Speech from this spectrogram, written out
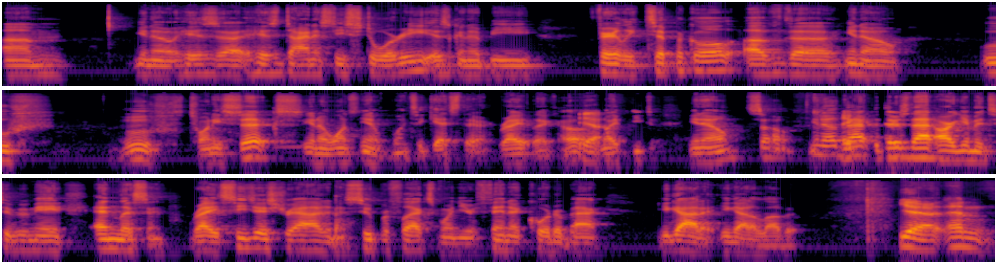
um, you know, his uh, his dynasty story is going to be fairly typical of the, you know, oof, oof, 26, you know, once, you know, once it gets there, right? Like, oh, yeah. it might be, you know, so, you know, that there's that argument to be made. And listen, right? CJ Stroud and a super flex when you're thin at quarterback, you got it. You got to love it. Yeah. And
